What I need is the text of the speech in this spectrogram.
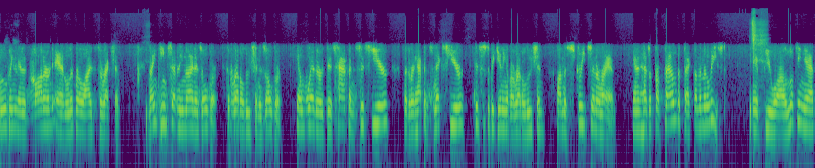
moving in a modern and liberalized direction. 1979 is over. The revolution is over. And whether this happens this year, whether it happens next year, this is the beginning of a revolution on the streets in Iran. And it has a profound effect on the Middle East. If you are looking at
